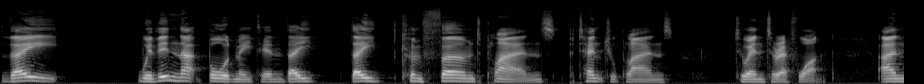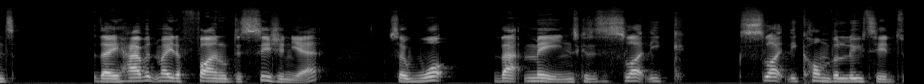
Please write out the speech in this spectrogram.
they within that board meeting they they confirmed plans, potential plans to enter F1, and they haven't made a final decision yet so what that means, because it's a slightly slightly convoluted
